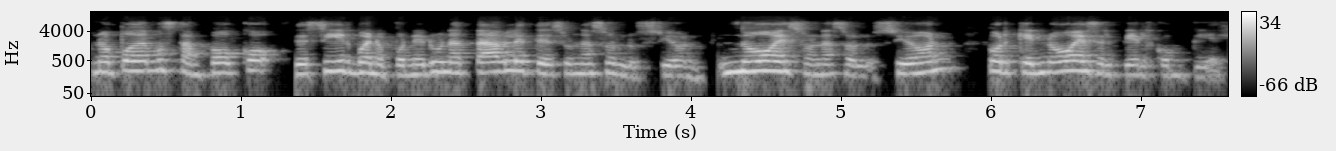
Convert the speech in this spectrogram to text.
no podemos tampoco decir, bueno, poner una tablet es una solución. No es una solución porque no es el piel con piel.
